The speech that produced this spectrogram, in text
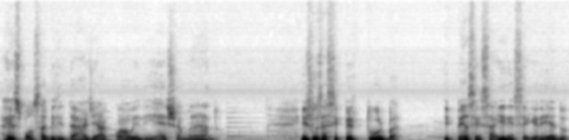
responsabilidade a qual ele é chamado. E José se perturba e pensa em sair em segredo,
